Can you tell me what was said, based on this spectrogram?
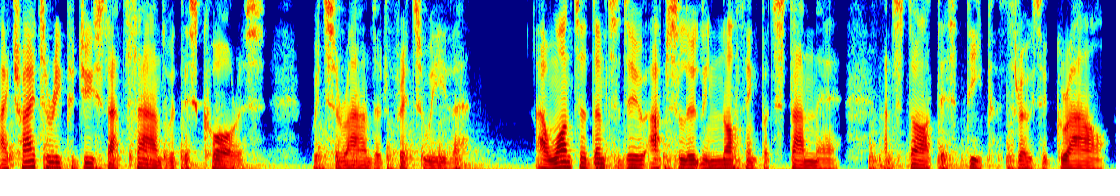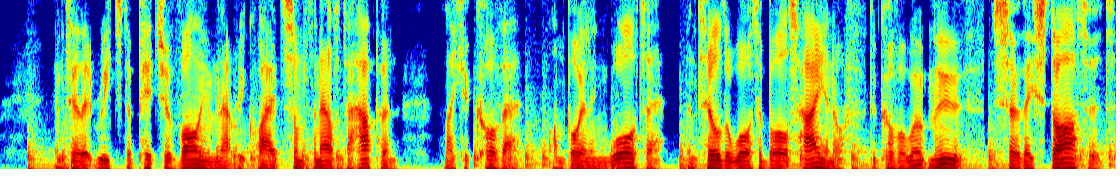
I tried to reproduce that sound with this chorus, which surrounded Fritz Weaver. I wanted them to do absolutely nothing but stand there and start this deep throated growl until it reached a pitch of volume that required something else to happen, like a cover on boiling water. Until the water boils high enough, the cover won't move. So they started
